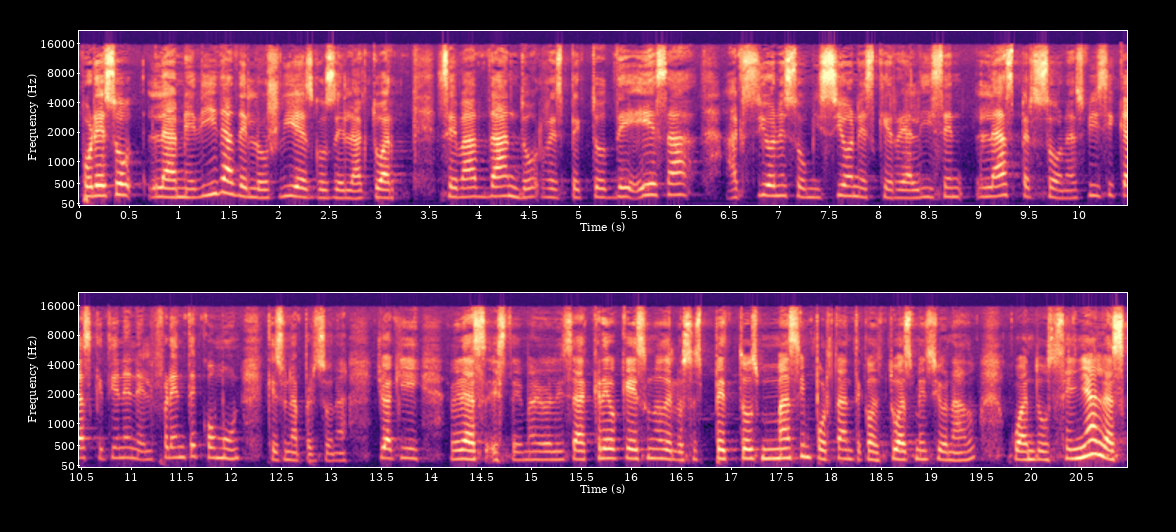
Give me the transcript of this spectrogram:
Por eso la medida de los riesgos del actuar se va dando respecto de esas acciones o misiones que realicen las personas físicas que tienen el frente común, que es una persona. Yo aquí, verás, este, María Elisa, creo que es uno de los aspectos más importantes que tú has mencionado, cuando señalas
